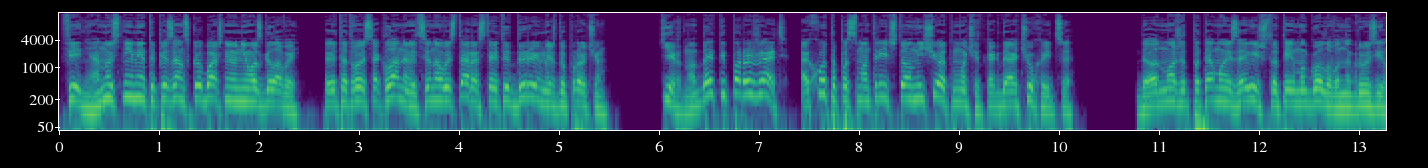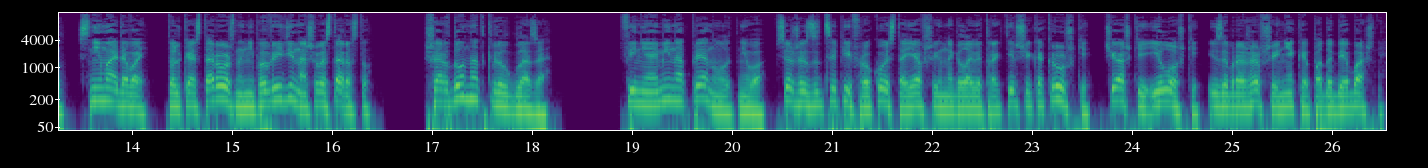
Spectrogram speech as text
Феня, а ну сними эту пизанскую башню у него с головы. Это твой соклановец и новый староста этой дыры, между прочим. Кир, ну дай ты поражать. Охота посмотреть, что он еще отмочит, когда очухается. Да он может потому и завис, что ты ему голову нагрузил. Снимай давай. Только осторожно, не повреди нашего старосту. Шардон открыл глаза. Финиамин отпрянул от него, все же зацепив рукой стоявшие на голове трактирщика кружки, чашки и ложки, изображавшие некое подобие башни.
